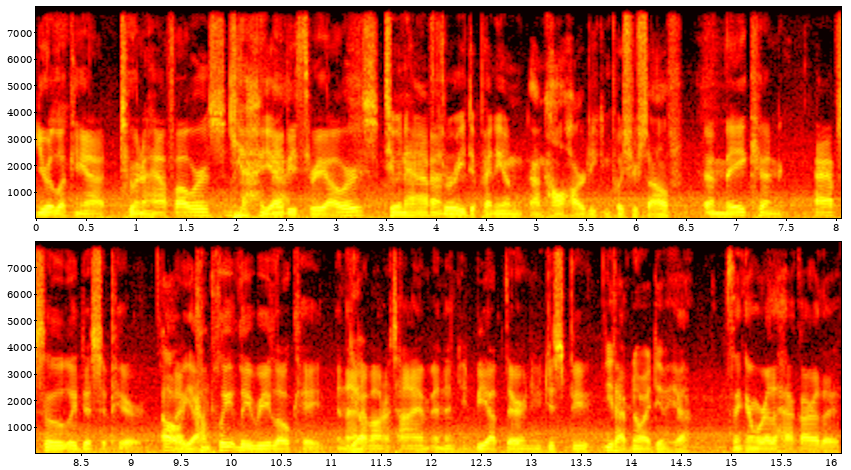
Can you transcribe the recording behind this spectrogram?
you're looking at two and a half hours, Yeah, yeah. maybe three hours, two and a half, And- three, depending on, on how hard you can push yourself. and they can absolutely disappear. Oh, like yeah. completely relocate in that Yep. amount of time, and then you'd be up there and you'd just be You'd have no idea. Yeah. thinking where the heck are they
